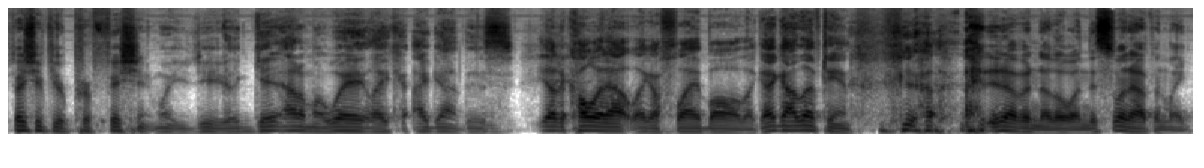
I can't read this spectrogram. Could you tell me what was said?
especially if you're proficient in what you do. You're like, get out of my way. Like, I got this. You got to call it out like a fly ball. Like I got left hand. yeah. I did have another one. This one happened like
